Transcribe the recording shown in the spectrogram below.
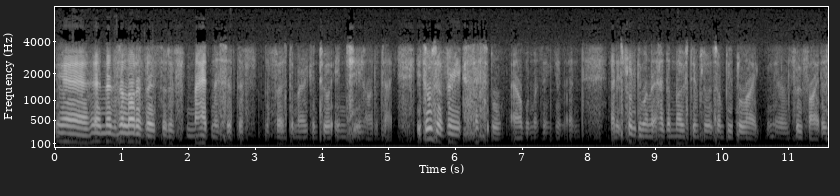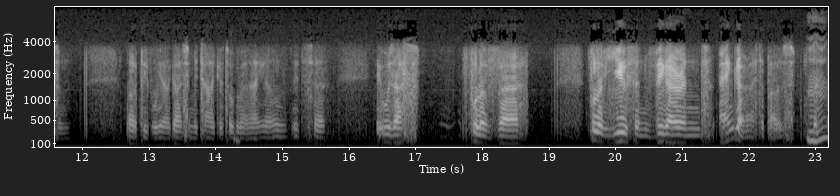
yeah, and there's a lot of the sort of madness of the, the first American tour in Sheer Heart Attack. It's also a very accessible album, I think, and, and and it's probably the one that had the most influence on people like you know Foo Fighters and a lot of people, you know, guys from Metallica talk about that. You know, it's uh, it was us full of uh, full of youth and vigor and anger, I suppose. Mm-hmm.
